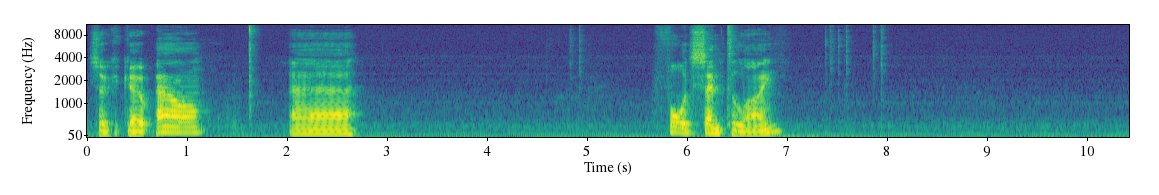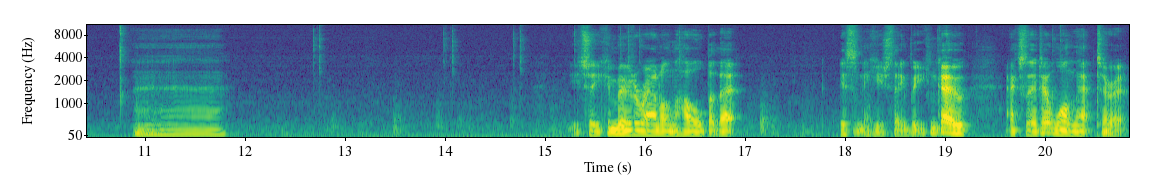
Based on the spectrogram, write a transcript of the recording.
So we could go, oh, uh, forward center line. Uh, so you can move it around on the whole, but that isn't a huge thing. But you can go, actually, I don't want that turret.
